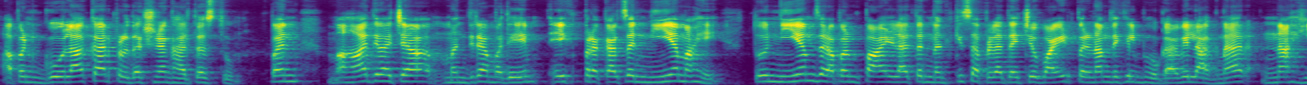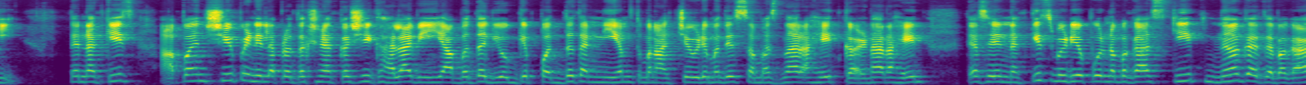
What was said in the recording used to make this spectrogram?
आपण गोलाकार प्रदक्षिणा घालत असतो. पण महादेवाच्या मंदिरामध्ये एक प्रकारचा नियम आहे. तो नियम जर आपण पाळला तर नक्कीच आपल्याला त्याचे वाईट परिणाम देखील भोगावे लागणार नाही. तर नक्कीच आपण शिवपिंडीला प्रदक्षिणा कशी घालावी याबद्दल योग्य पद्धत आणि नियम तुम्हाला आजच्या व्हिडिओमध्ये समजणार आहेत कळणार आहेत. त्यासाठी नक्कीच व्हिडिओ पूर्ण बघा स्किप न करता बघा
